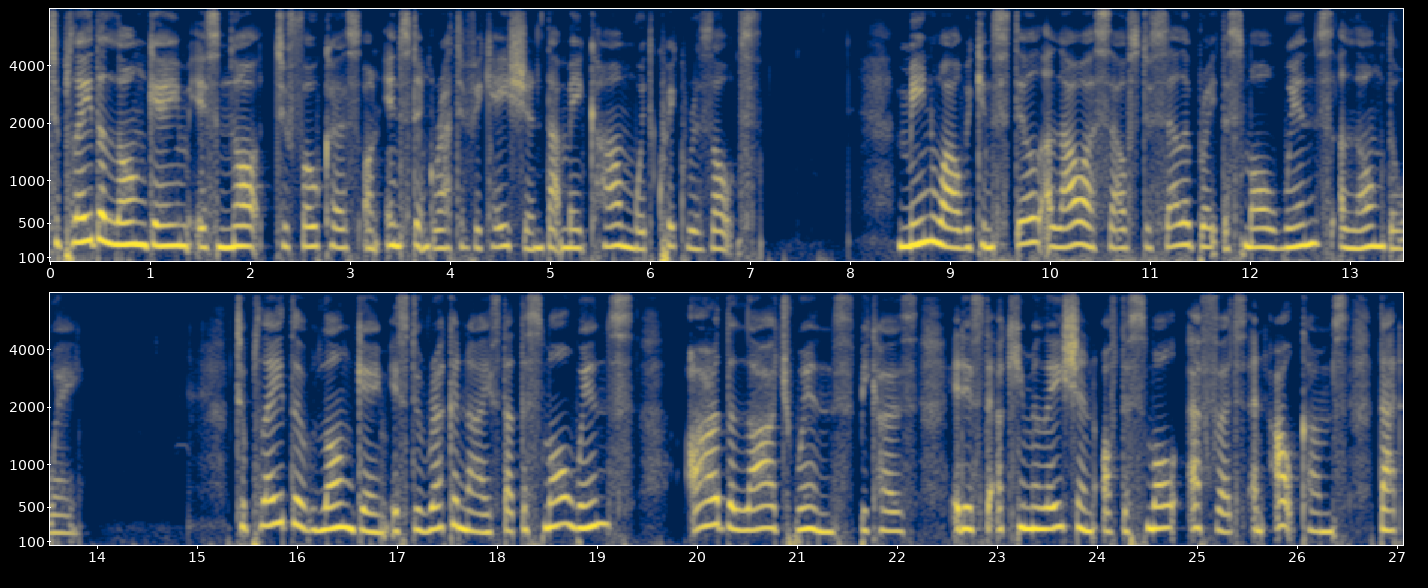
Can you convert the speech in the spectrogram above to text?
To play the long game is not to focus on instant gratification that may come with quick results. Meanwhile, we can still allow ourselves to celebrate the small wins along the way. To play the long game is to recognize that the small wins are the large wins because it is the accumulation of the small efforts and outcomes that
